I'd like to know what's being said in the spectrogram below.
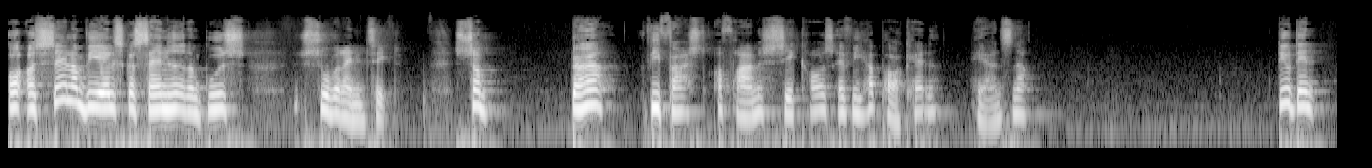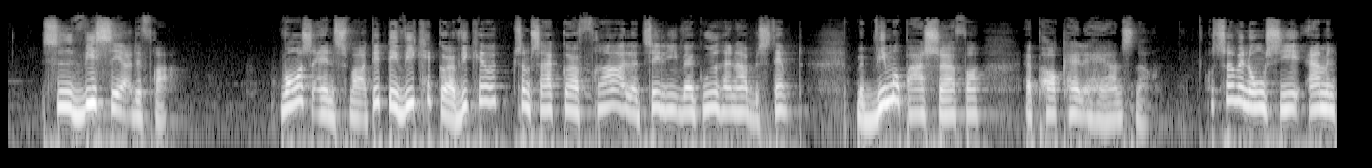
Og, og selvom vi elsker sandheden om Guds suverænitet, så bør vi først og fremmest sikrer os, at vi har påkaldet Herrens navn. Det er jo den side, vi ser det fra. Vores ansvar, det er det, vi kan gøre. Vi kan jo ikke, som sagt, gøre fra eller til i, hvad Gud han har bestemt. Men vi må bare sørge for at påkalde Herrens navn. Og så vil nogen sige, men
